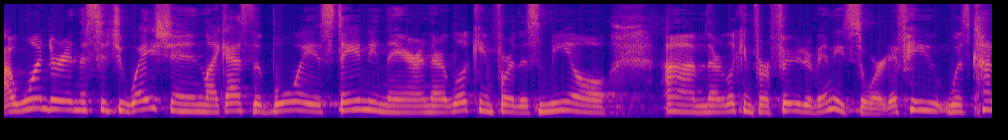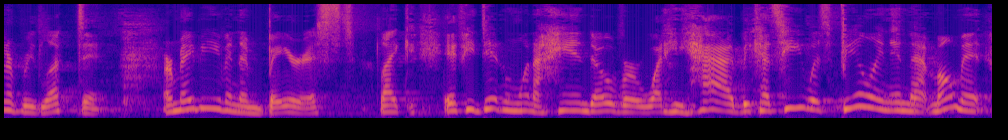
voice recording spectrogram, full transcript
I wonder in the situation, like as the boy is standing there and they're looking for this meal, um, they're looking for food of any sort, if he was kind of reluctant or maybe even embarrassed, like if he didn't want to hand over what he had because he was feeling in that moment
